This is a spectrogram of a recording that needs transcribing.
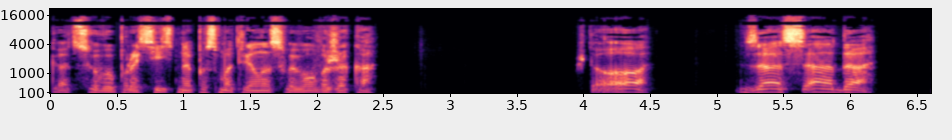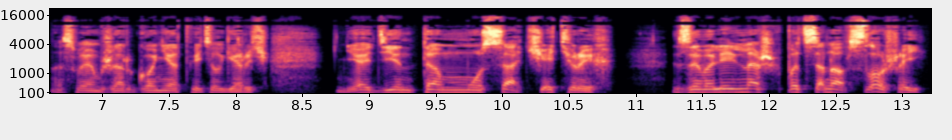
Кацу вопросительно посмотрел на своего вожака. — Что? Засада! На своем жаргоне ответил Герыч. Не один там муса, четверых. Завалили наших пацанов, слушай,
